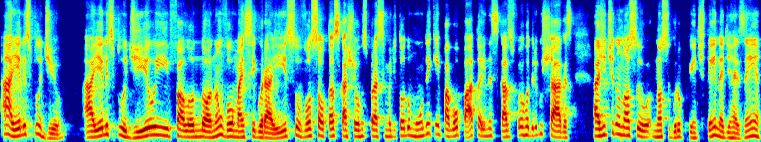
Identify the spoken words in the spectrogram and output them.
aí ele explodiu. Aí ele explodiu e falou: não, não vou mais segurar isso, vou soltar os cachorros para cima de todo mundo. E quem pagou o pato aí nesse caso foi o Rodrigo Chagas. A gente, no nosso, nosso grupo que a gente tem, né, de resenha,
